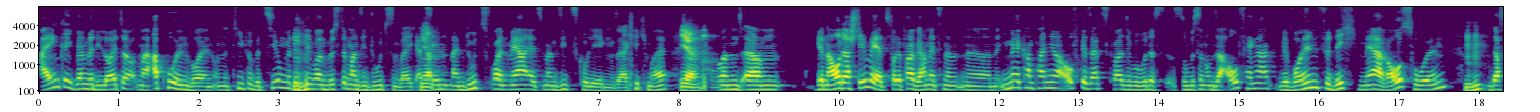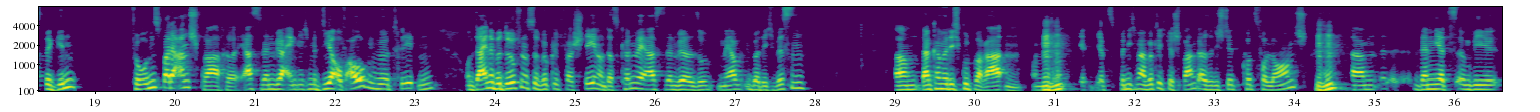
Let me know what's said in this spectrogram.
eigentlich, wenn wir die Leute mal abholen wollen und eine tiefe Beziehung mit denen mhm. wollen, müsste man sie duzen, weil ich erzähle ja. meinem Dudes-Freund mehr als meinem Siezkollegen, sage ich mal. Ja. Und ähm, genau da stehen wir jetzt vor der Frage. Wir haben jetzt eine E-Mail-Kampagne e aufgesetzt, quasi, wo wir das so ein bisschen unser Aufhänger. Wir wollen für dich mehr rausholen. Mhm. Das beginnt für uns bei der Ansprache. Erst wenn wir eigentlich mit dir auf Augenhöhe treten und deine Bedürfnisse wirklich verstehen. Und das können wir erst, wenn wir so mehr über dich wissen ähm, dann können wir dich gut beraten. Und mhm. jetzt bin ich mal wirklich gespannt. Also die steht kurz vor Launch. Mhm. Ähm, wenn jetzt irgendwie,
